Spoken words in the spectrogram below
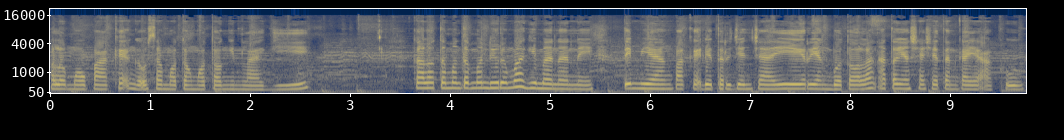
Kalau mau pakai nggak usah motong-motongin lagi. Kalau teman-teman di rumah gimana nih? Tim yang pakai deterjen cair yang botolan atau yang sachetan kayak aku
